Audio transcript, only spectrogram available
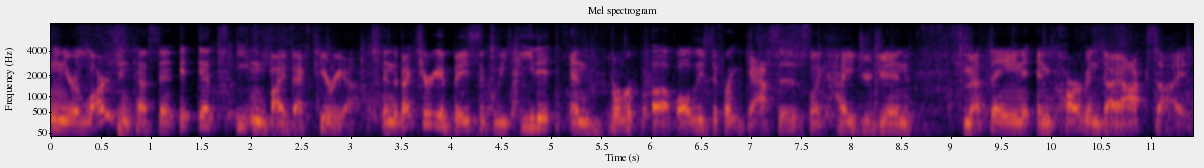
in your large intestine, it gets eaten by bacteria. And the bacteria basically eat it and burp up all these different gases like hydrogen, methane, and carbon dioxide.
